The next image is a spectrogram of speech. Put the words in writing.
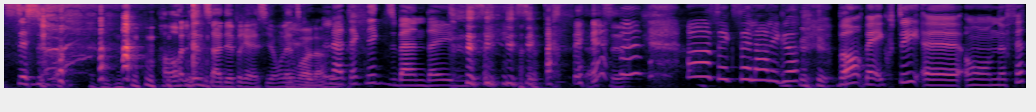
C'est ça. all-in, c'est la dépression. Let's Voilà. go. La technique du band-aid. C'est- C'est parfait. Ah, c'est excellent, les gars. Bon, ben écoutez, euh, on a fait,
